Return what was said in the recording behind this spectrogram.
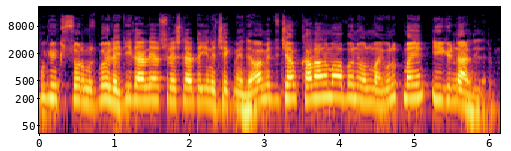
bugünkü sorumuz böyleydi. İlerleyen süreçlerde yine çekmeye devam edeceğim. Kanalıma abone olmayı unutmayın. İyi günler dilerim.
